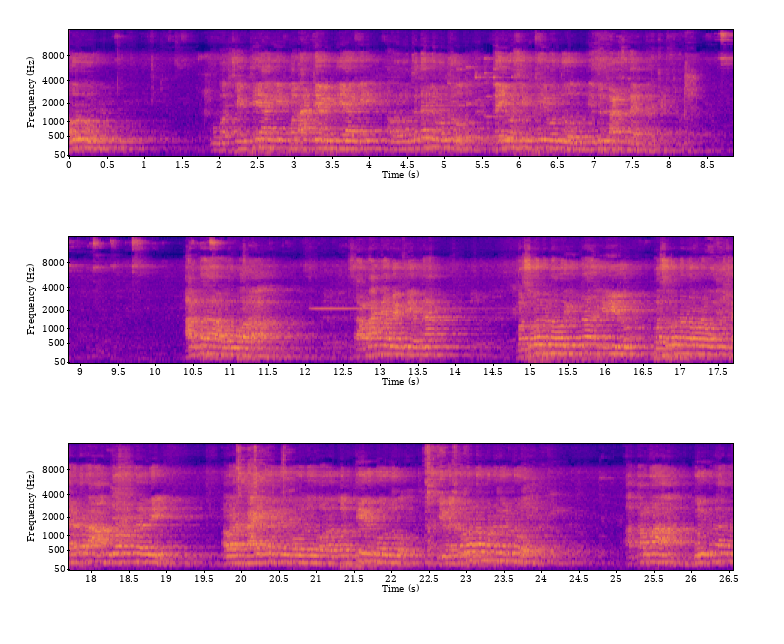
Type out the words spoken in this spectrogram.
ಅವರು ಒಬ್ಬ ಶಕ್ತಿಯಾಗಿ, ಬಲಾಢ್ಯ ವ್ಯಕ್ತಿಯಾಗಿ ಅವರ ಮುಖದಲ್ಲಿ ಒಂದು ದೈವ ಶಕ್ತಿ ಒಂದು ಎದ್ದು ಕಾಣಿಸ್ತಾ ಇರ್ತಾರೆ ಅಂತಹ ಒಬ್ಬ ಸಾಮಾನ್ಯ ವ್ಯಕ್ತಿಯನ್ನ ಬಸವಣ್ಣನವರಿಗಿಂತ ಹಿರಿಯರು, ಬಸವಣ್ಣನವರ ಒಂದು ಶರಣರ ಆಂದೋಲನದಲ್ಲಿ ಅವರ ಕಾಯಕತ್ವ ಇರ್ಬೋದು, ಅವರ ಭಕ್ತಿ ಇರ್ಬೋದು, ಇವೆಲ್ಲವನ್ನ ಮನಗಂಡು ಆ ತಮ್ಮ ಗುರುಗಳಾದ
